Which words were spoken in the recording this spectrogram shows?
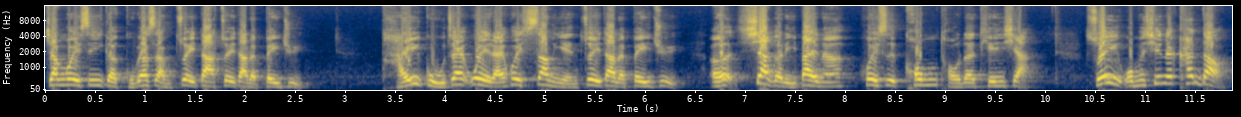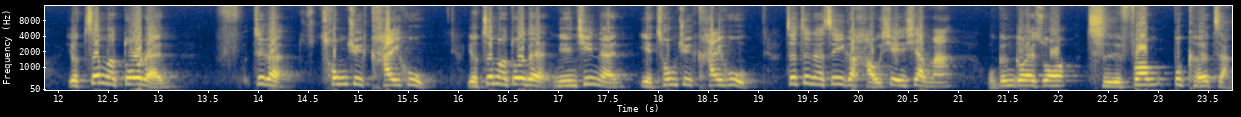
将会是一个股票市场最大最大的悲剧。台股在未来会上演最大的悲剧，而下个礼拜呢，会是空头的天下。所以，我们现在看到有这么多人，这个冲去开户，有这么多的年轻人也冲去开户，这真的是一个好现象吗？我跟各位说，此风不可长。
